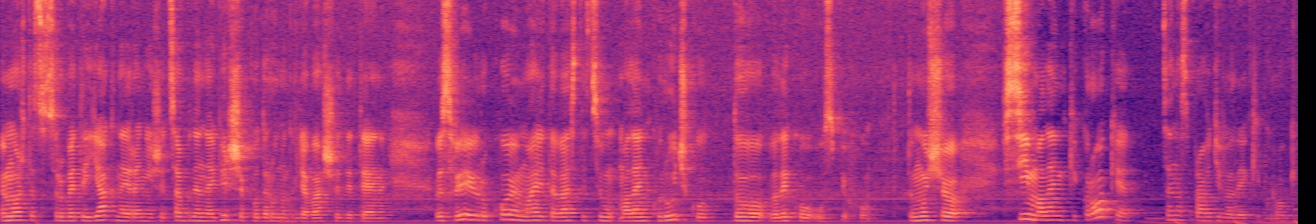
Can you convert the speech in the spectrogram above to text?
Ви можете це зробити якнайраніше. Це буде найбільший подарунок для вашої дитини. Ви своєю рукою маєте вести цю маленьку ручку до великого успіху, тому що всі маленькі кроки це насправді великі кроки.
